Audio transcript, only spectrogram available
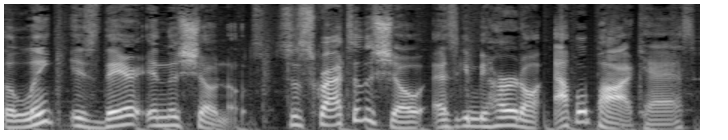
The link is there in the show notes. Subscribe to the show as it can be heard on Apple Podcasts,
